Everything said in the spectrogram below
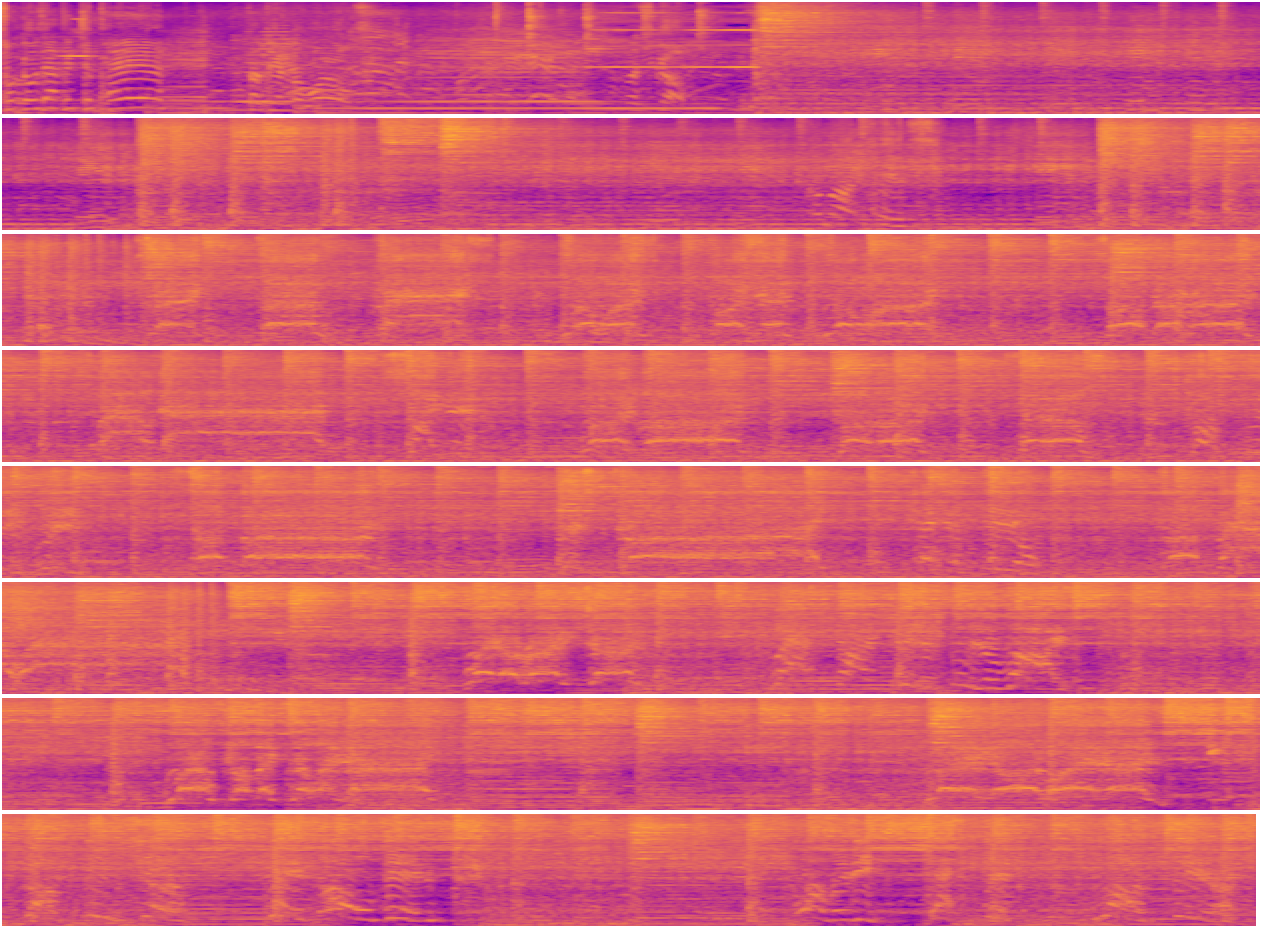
This one goes out to Japan. Not the end of the world. Let's go. Come on, kids. Quality tested raw fear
